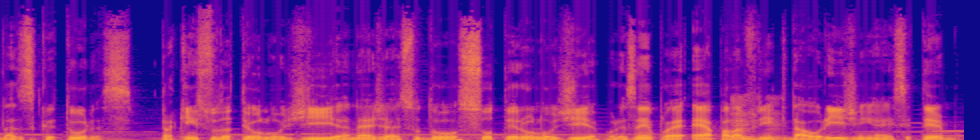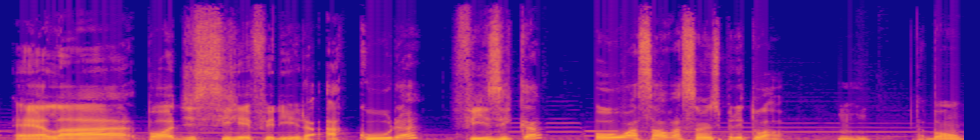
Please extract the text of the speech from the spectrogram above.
nas escrituras para quem estuda teologia, né, já estudou soterologia, por exemplo, é, é a palavrinha uhum. que dá origem a esse termo. Ela pode se referir à cura física ou à salvação espiritual. Uhum. Tá bom?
